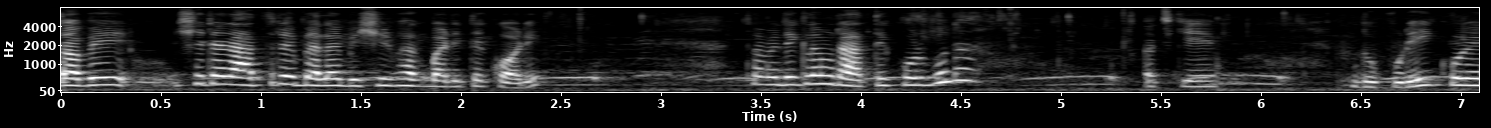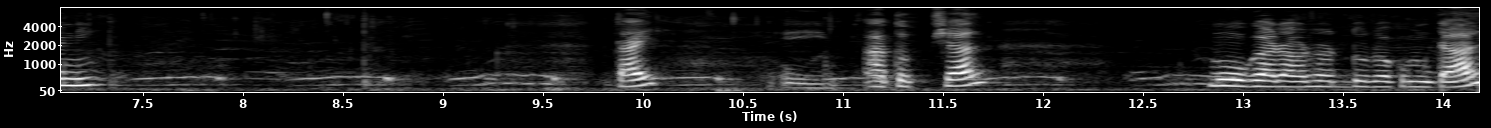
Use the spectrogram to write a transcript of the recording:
তবে সেটা রাত্রে বেলা বেশিরভাগ বাড়িতে করে। তো আমি দেখলাম রাতে করব না, আজকে দুপুরেই করে নিই। তাই এই আতপ চাল, মুগ আর অরহর দু রকম ডাল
